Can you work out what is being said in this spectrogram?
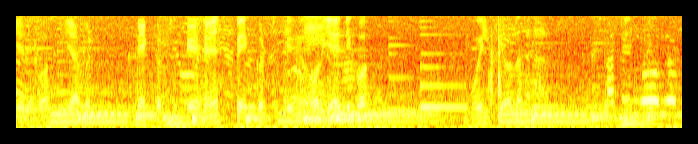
ये देखो यहाँ पर पैक कर चुके हैं पैक कर चुके हैं और ये देखो बॉईल किया. Yung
